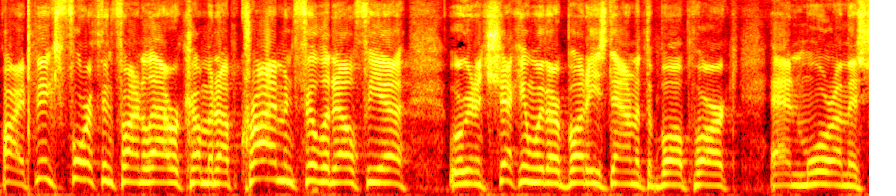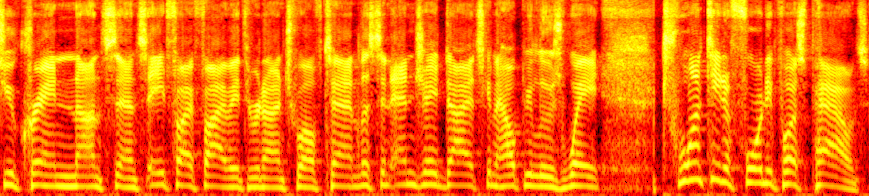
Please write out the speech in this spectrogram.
All right, big fourth and final hour coming up. Crime in Philadelphia. We're going to check in with our buddies down at the ballpark and more on this Ukraine nonsense. 855 839 1210. Listen, NJ Diet's going to help you lose weight 20 to 40 plus pounds,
